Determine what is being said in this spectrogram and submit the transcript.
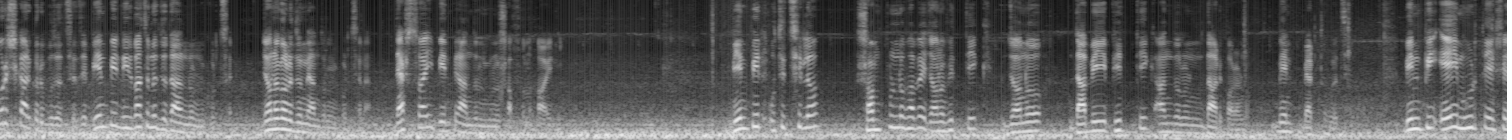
পরিষ্কার করে বুঝাচ্ছে যে বিএনপি নির্বাচনের জন্য আন্দোলন করছে। জনগণের জন্য আন্দোলন করছে না। দ্যাটস ওয়াই বিএনপির আন্দোলনগুলো সফল হয়নি। বিএনপির উচিত ছিল সম্পূর্ণভাবে জনভিত্তিক জন দাবি ভিত্তিক আন্দোলন দাঁড় করানো। বিএনপি ব্যর্থ হয়েছে। বিএনপি এই মুহূর্তে এসে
